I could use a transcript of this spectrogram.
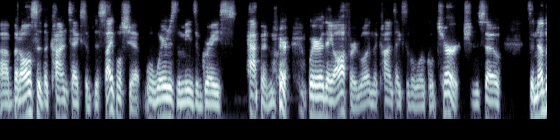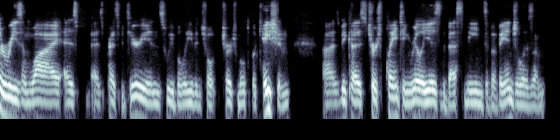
uh, but also the context of discipleship. Well, where does the means of grace happen? Where where are they offered? Well, in the context of a local church, and so it's another reason why, as as Presbyterians, we believe in church multiplication uh, is because church planting really is the best means of evangelism.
